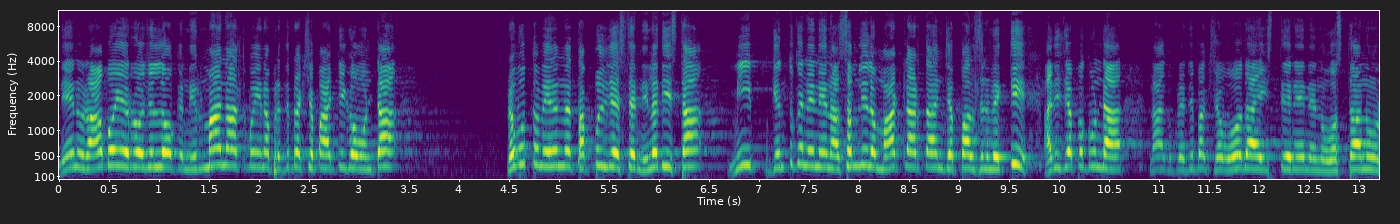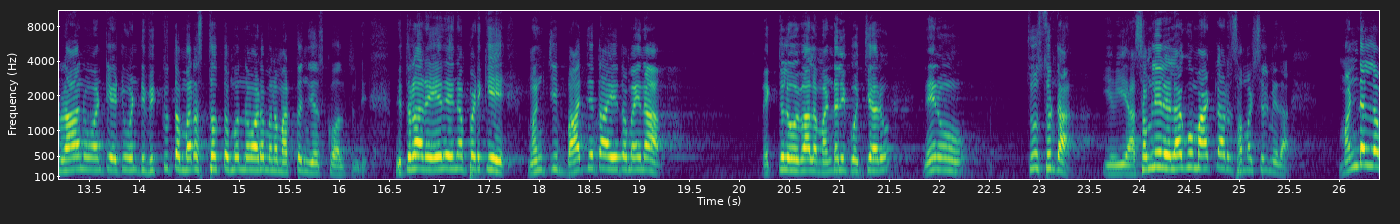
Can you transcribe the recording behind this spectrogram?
నేను రాబోయే రోజుల్లో ఒక నిర్మాణాత్మకమైన ప్రతిపక్ష పార్టీగా ఉంటా ప్రభుత్వం ఏదైనా తప్పులు చేస్తే నిలదీస్తా మీ గెంతుకనే నేను అసెంబ్లీలో మాట్లాడతా అని చెప్పాల్సిన వ్యక్తి అది చెప్పకుండా నాకు ప్రతిపక్ష హోదా ఇస్తేనే నేను వస్తాను రాను అంటే ఎటువంటి వికృత మనస్తత్వం ఉన్నవాడు మనం అర్థం చేసుకోవాల్సింది. మిత్రులారా ఏదైనప్పటికీ మంచి బాధ్యతాయుతమైన వ్యక్తులు ఇవాళ మండలికి వచ్చారు. నేను చూస్తుంటా ఈ అసెంబ్లీలో ఎలాగూ మాట్లాడు సమస్యల మీద. మండల్లో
